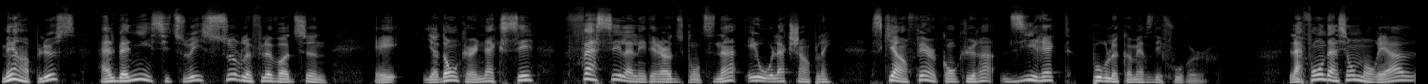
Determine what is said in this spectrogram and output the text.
Mais en plus, Albanie est située sur le fleuve Hudson, et il y a donc un accès facile à l'intérieur du continent et au lac Champlain, ce qui en fait un concurrent direct pour le commerce des fourrures. La Fondation de Montréal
